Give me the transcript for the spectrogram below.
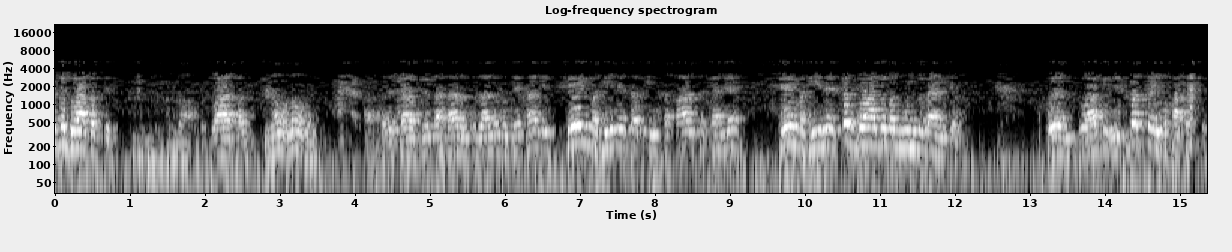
دعا کرتے دعا نو نو۔ اللہ کو دیکھا کہ چھ مہینے تک انتقال سے پہلے چھ مہینے تک دعا کے مضمون کو بیان کیا۔ دعا کی نسبت کا بتا کرتے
